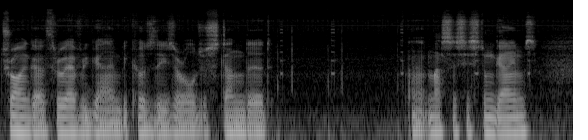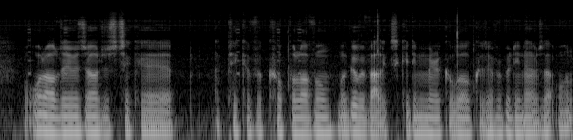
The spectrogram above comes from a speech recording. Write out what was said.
try and go through every game because these are all just standard uh, Master System games. But what I'll do is I'll just take a, a pick of a couple of them. We'll go with Alex Kidd in Miracle World because everybody knows that one.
